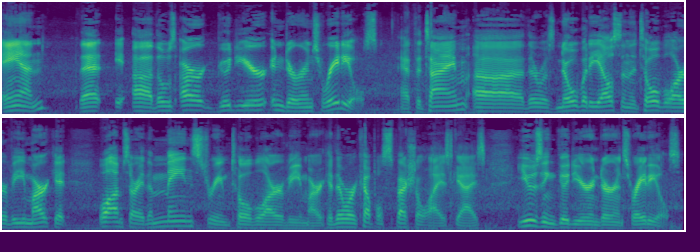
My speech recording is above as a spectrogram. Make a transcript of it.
And that uh, those are Goodyear Endurance radials. At the time, uh, there was nobody else in the towable RV market. Well, I'm sorry, the mainstream towable RV market. There were a couple specialized guys using Goodyear Endurance radials.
